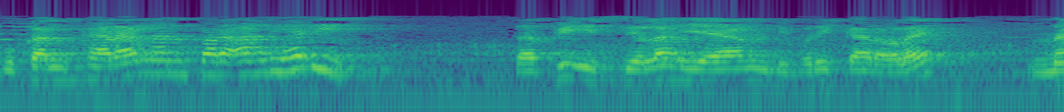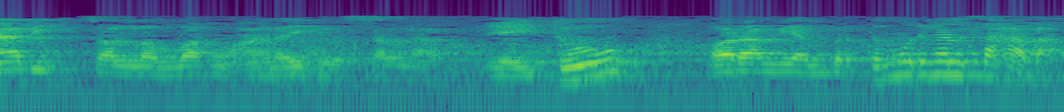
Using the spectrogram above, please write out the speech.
bukan karangan para ahli hadis, tapi istilah yang diberikan oleh Nabi Shallallahu Alaihi Wasallam, yaitu orang yang bertemu dengan sahabat,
